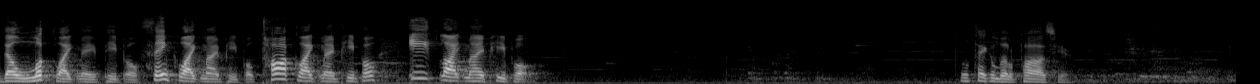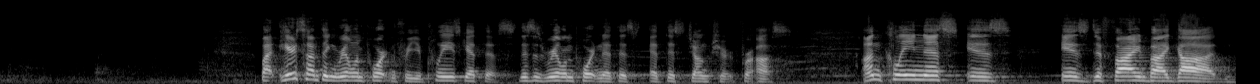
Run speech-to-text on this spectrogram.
They'll look like my people, think like my people, talk like my people, eat like my people. We'll take a little pause here. But here's something real important for you. Please get this. This is real important at this, at this juncture for us. Uncleanness is, is defined by God.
